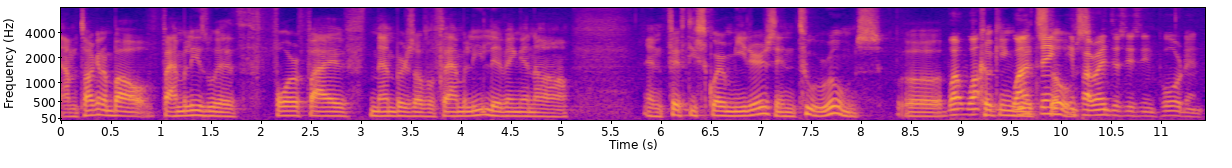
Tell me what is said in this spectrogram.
i'm talking about families with four or five members of a family living in a in 50 square meters in two rooms uh, One, one, cooking one with thing stoves. in parentheses is important.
